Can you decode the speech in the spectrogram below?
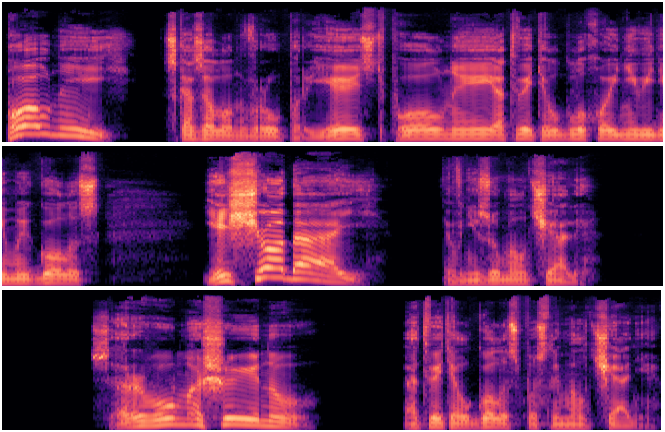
«Полный!» — сказал он в рупор. «Есть полный!» — ответил глухой невидимый голос. «Еще дай!» Внизу молчали. «Сорву машину!» — ответил голос после молчания.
